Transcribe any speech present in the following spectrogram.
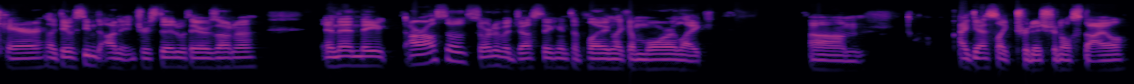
care. Like they seemed uninterested with Arizona. And then they are also sort of adjusting into playing like a more like, um, I guess like traditional style.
